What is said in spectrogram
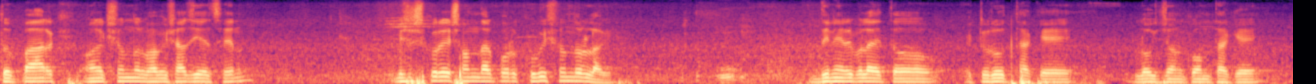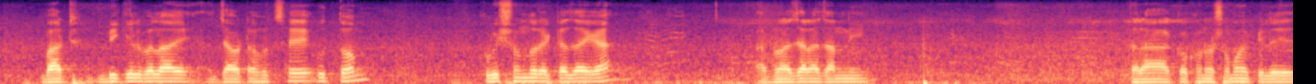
তো পার্ক অনেক সুন্দরভাবে সাজিয়েছেন। বিশেষ করে সন্ধ্যার পর খুবই সুন্দর লাগে। দিনের বেলায় তো একটু রোদ থাকে লোকজন কম থাকে। বাট বিকেলবেলায় যাওয়াটা হচ্ছে উত্তম। খুবই সুন্দর একটা জায়গা। আপনারা যারা যাননি, তারা কখনো সময় পেলে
